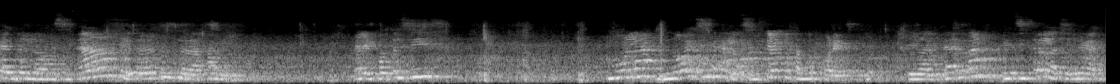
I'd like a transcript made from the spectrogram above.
entre la obesidad y la enfermedad familiar. En la hipótesis nula no existe relación, estoy apostando por eso. ¿no? En la alterna existe relación negativa.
